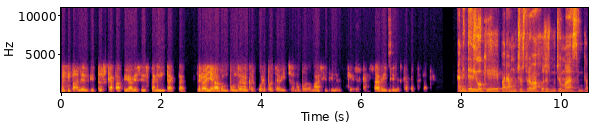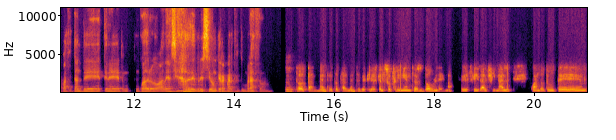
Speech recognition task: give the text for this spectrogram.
¿vale? Es decir, tus capacidades están intactas, pero ha llegado un punto en el que el cuerpo te ha dicho no puedo más y tienes que descansar y tienes que hacer terapia. También te digo que para muchos trabajos es mucho más incapacitante tener un cuadro de ansiedad o de depresión que repartirte un brazo. ¿no? Mm. Totalmente, totalmente. Es decir, es que el sufrimiento es doble, ¿no? Es decir, al final, cuando tú te,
